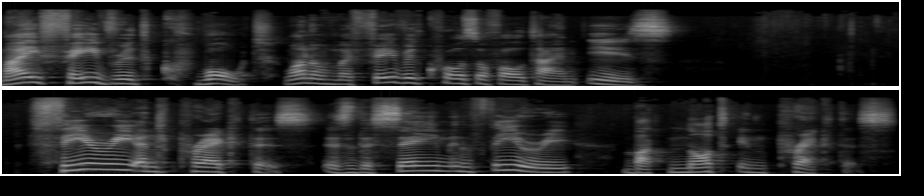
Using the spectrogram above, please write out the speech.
My favorite quote, one of my favorite quotes of all time is Theory and practice is the same in theory but not in practice.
